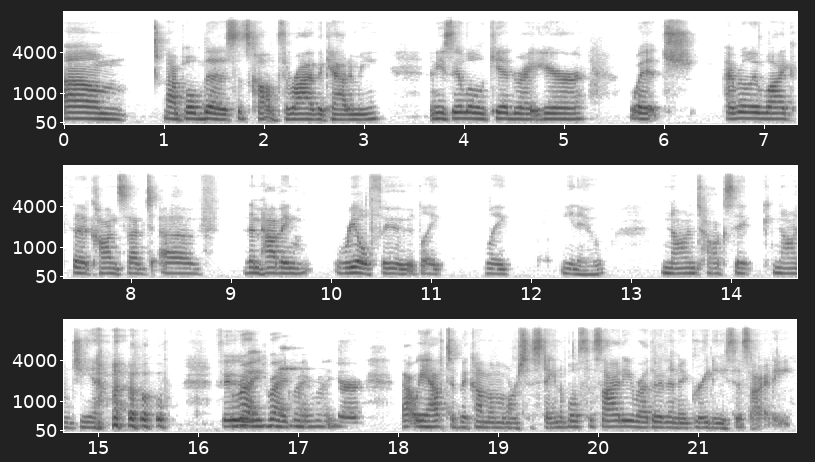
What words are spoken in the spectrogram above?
Um, and I pulled this. It's called Thrive Academy, and you see a little kid right here, which I really like the concept of them having real food, like like you know, non-toxic, non-GMO food. right right right right That we have to become a more sustainable society rather than a greedy society.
